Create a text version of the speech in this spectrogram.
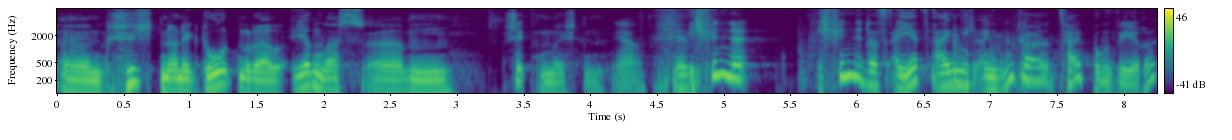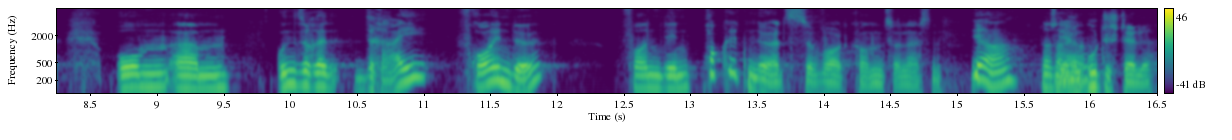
ähm, Geschichten, Anekdoten oder irgendwas ähm, schicken möchten. Ja. Ich finde, ich finde, dass jetzt eigentlich ein guter Zeitpunkt wäre, um ähm, unsere drei Freunde von den Pocket Nerds zu Wort kommen zu lassen. Ja, das ist Ja. eine gute Stelle.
